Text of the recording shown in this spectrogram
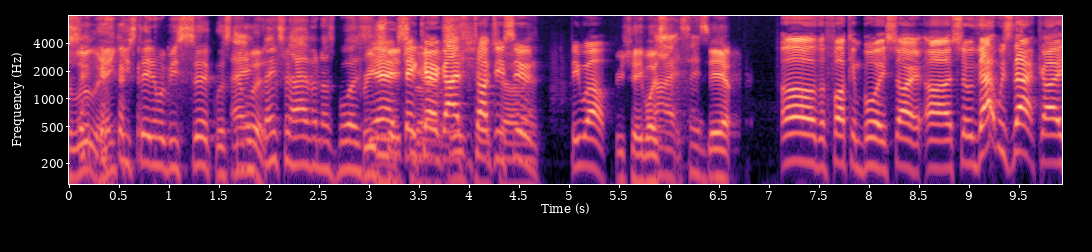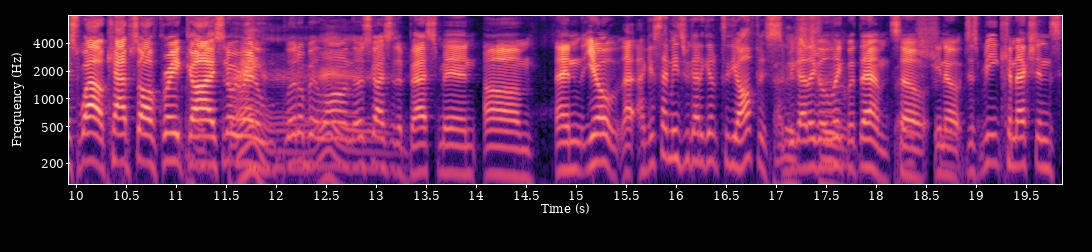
Absolutely. Yankee Stadium would be sick. Let's do Hey, it. thanks for having us, boys. Appreciate yeah, you, take man. care, guys. We'll talk to you soon. man. Be well. Appreciate you boys. All right, see. See ya. Oh, the fucking boys. Sorry. Uh, so that was that, guys. Wow, caps off, great guys. I know we ran a little bit long. Those guys are the best, man. Um, and you know, I I guess that means we got to get up to the office. That we got to go link with them. That so you know, just meet connections.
